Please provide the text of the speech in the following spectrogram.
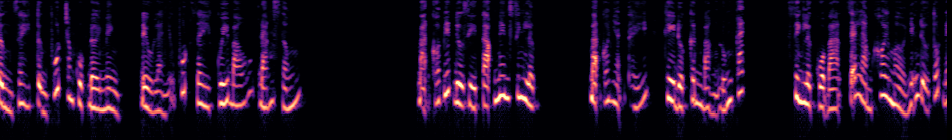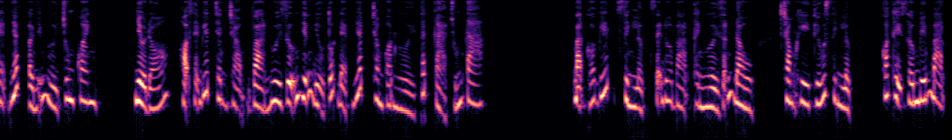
từng giây từng phút trong cuộc đời mình đều là những phút giây quý báu đáng sống. Bạn có biết điều gì tạo nên sinh lực? Bạn có nhận thấy khi được cân bằng đúng cách, sinh lực của bạn sẽ làm khơi mở những điều tốt đẹp nhất ở những người chung quanh. Nhờ đó, họ sẽ biết trân trọng và nuôi dưỡng những điều tốt đẹp nhất trong con người tất cả chúng ta. Bạn có biết sinh lực sẽ đưa bạn thành người dẫn đầu, trong khi thiếu sinh lực có thể sớm biến bạn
